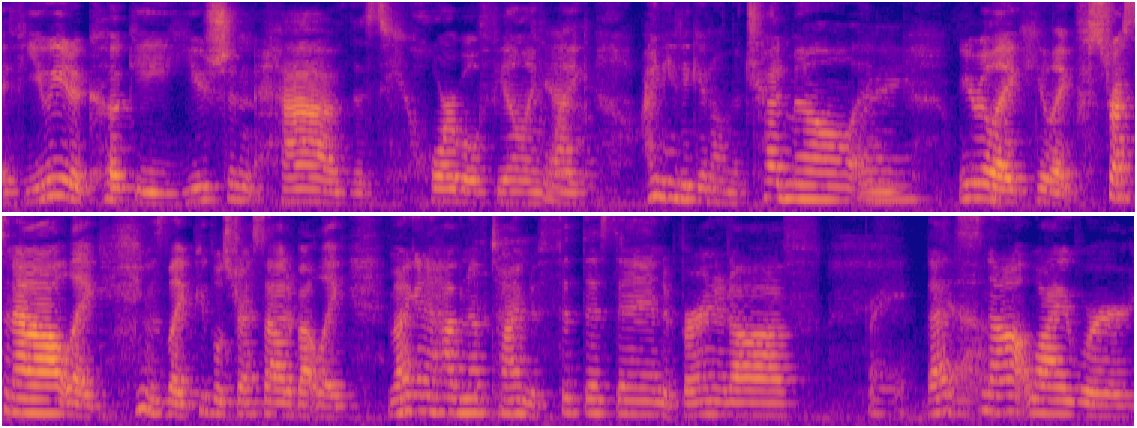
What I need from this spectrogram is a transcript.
if you eat a cookie, you shouldn't have this horrible feeling yeah. like I need to get on the treadmill and right. we were like he like stressing out like he was like people stress out about like am I gonna have enough time to fit this in to burn it off right that's yeah. not why we're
